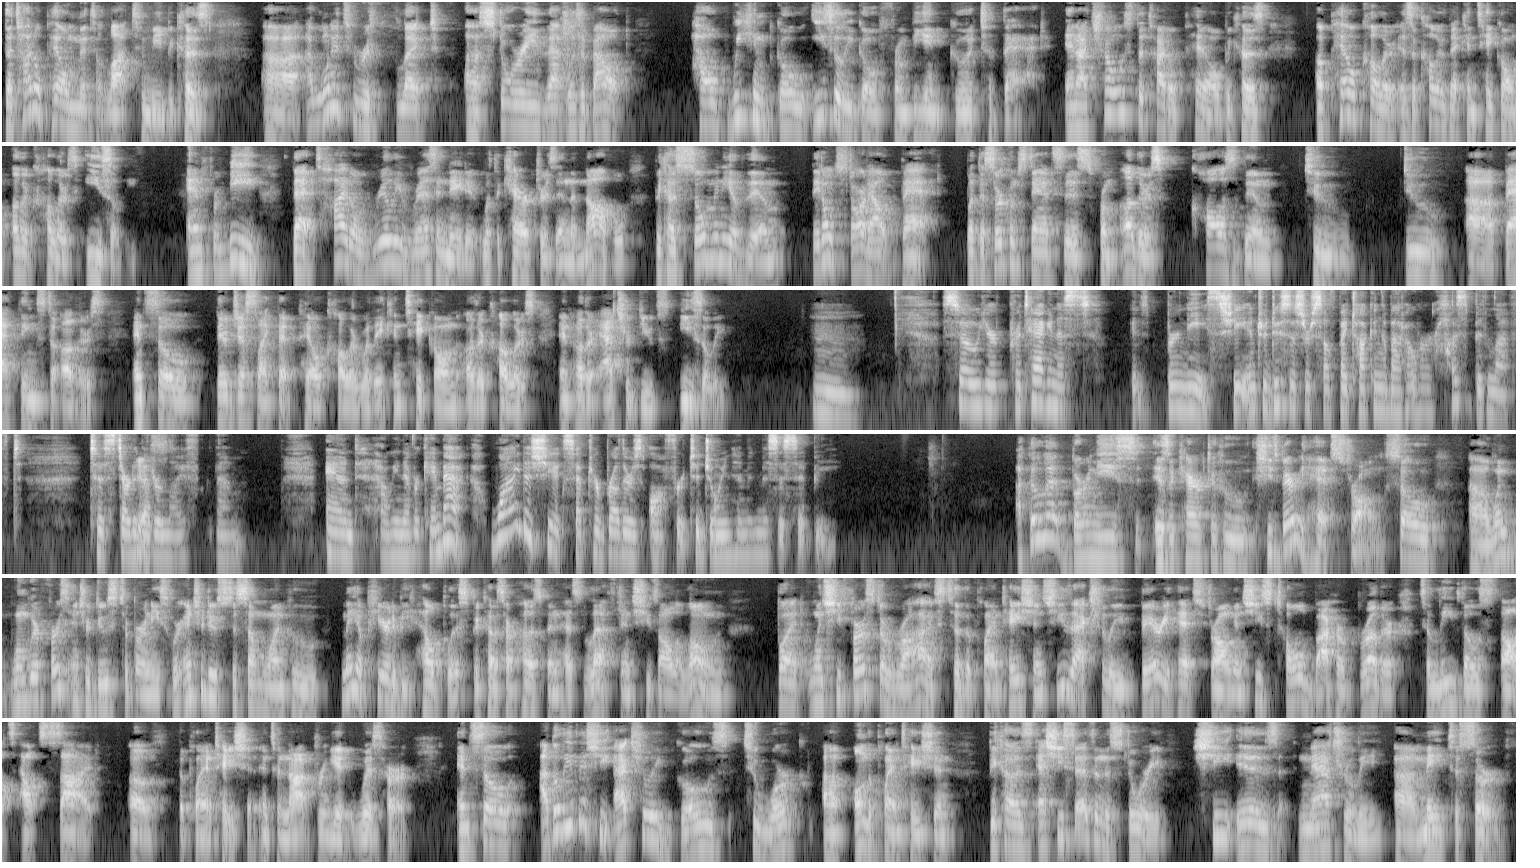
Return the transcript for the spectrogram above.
the title Pale meant a lot to me because uh, I wanted to reflect a story that was about how we can go easily go from being good to bad. And I chose the title pale because a pale color is a color that can take on other colors easily. And for me, that title really resonated with the characters in the novel because so many of them, they don't start out bad, but the circumstances from others cause them to do uh, bad things to others. And so they're just like that pale color where they can take on other colors and other attributes easily. Mm. So your protagonist is Bernice. She introduces herself by talking about how her husband left to start a yes. better life for them and how he never came back. Why does she accept her brother's offer to join him in Mississippi? I feel that Bernice is a character who she's very headstrong. So uh, when when we're first introduced to Bernice, we're introduced to someone who may appear to be helpless because her husband has left and she's all alone. But when she first arrives to the plantation, she's actually very headstrong and she's told by her brother to leave those thoughts outside of the plantation and to not bring it with her. And so I believe that she actually goes to work uh, on the plantation because, as she says in the story, she is naturally uh, made to serve.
